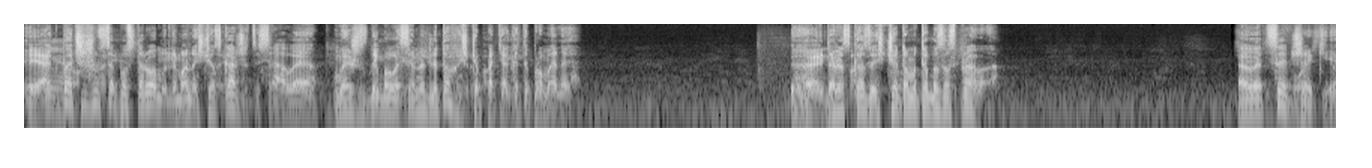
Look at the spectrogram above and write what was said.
Як бачиш, усе по-старому, нема на що скаржитися, але ми ж здибалися не для того, щоб потякати про мене. Гайда, розказуй, що там у тебе за справа. Але це, Джекі,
